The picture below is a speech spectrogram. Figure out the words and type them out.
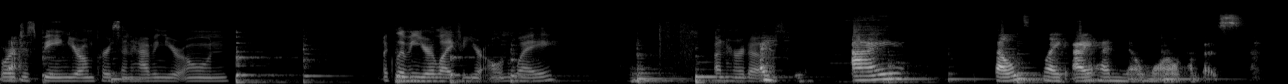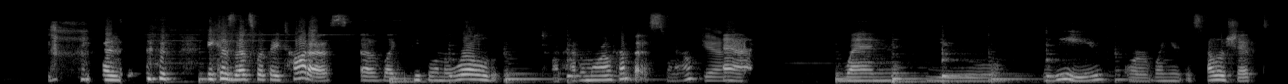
Or Yeah. just being your own person, having your own like living your life in your own way. Unheard of. I, I felt like I had no moral compass. because because that's what they taught us of like the people in the world don't have a moral compass, you know? Yeah. And when you leave or when you're disfellowshipped,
